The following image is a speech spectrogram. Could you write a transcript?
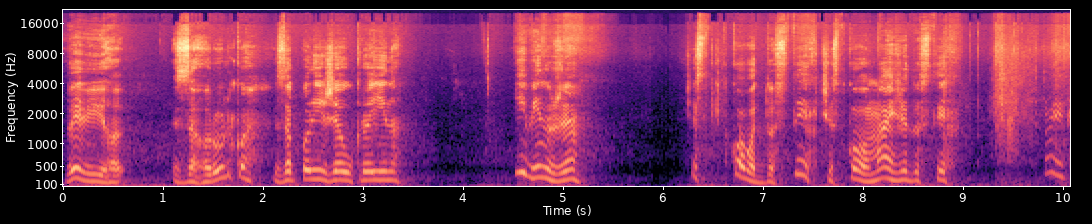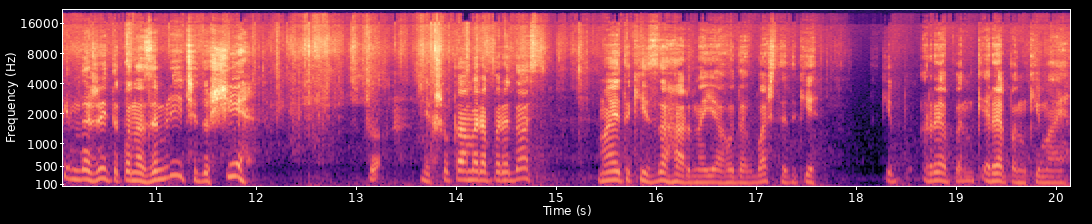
Вивів його з Загорулько, Запоріжжя, Україна. І він вже частково достиг, частково майже достиг. Ну, як він лежить тако на землі чи дощі, то якщо камера передасть, має такий загар на ягодах, бачите, такі, такі репанки, репанки має.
